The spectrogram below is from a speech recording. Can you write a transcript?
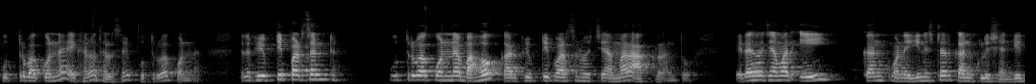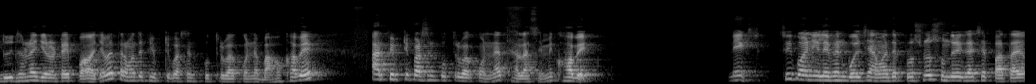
পুত্র বা কন্যা, এখানেও থ্যালাসেমিক পুত্র বা কন্যা। তাহলে ফিফটি পার্সেন্ট পুত্র বা কন্যা বাহক আর ফিফটি পার্সেন্ট হচ্ছে আমার আক্রান্ত। এটাই হচ্ছে আমার এই কান মানে জিনিসটার কনক্লুশন যে দুই ধরনের জিনোটাইপ পাওয়া যাবে, তার মধ্যে ফিফটি পার্সেন্ট পুত্র বা কন্যা বাহক হবে আর ফিফটি পার্সেন্ট পুত্র বা কন্যা থ্যালাসেমিক হবে। নেক্সট থ্রি পয়েন্ট ইলেভেন বলছে, আমাদের প্রশ্ন, সুন্দরী গাছের পাতায়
